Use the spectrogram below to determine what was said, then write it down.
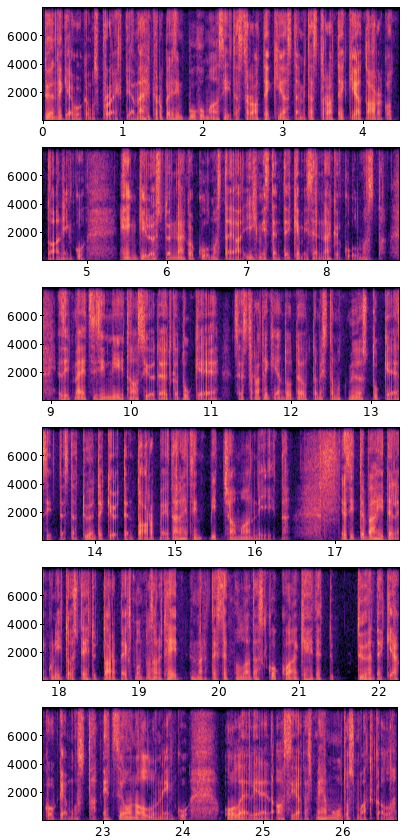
työntekijäkokemusprojektia. Mä ehkä rupeisin puhumaan siitä strategiasta ja mitä strategia tarkoittaa niin kuin henkilöstön näkökulmasta ja ihmisten tekemisen näkökulmasta. Ja sitten mä etsisin niitä asioita, jotka tukee sen strategian toteuttamista, mutta myös tukee sitten sitä työntekijöiden tarpeita. Ja lähdetsin pitchaamaan niitä. Ja sitten vähitellen, kun niitä olisi tehty tarpeeksi, mutta mä sanoin, että hei, ymmärrättekö, että me ollaan tässä koko ajan kehitetty työntekijäkokemusta. Että se on ollut niin kuin oleellinen asia tässä meidän muutosmatkalla.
